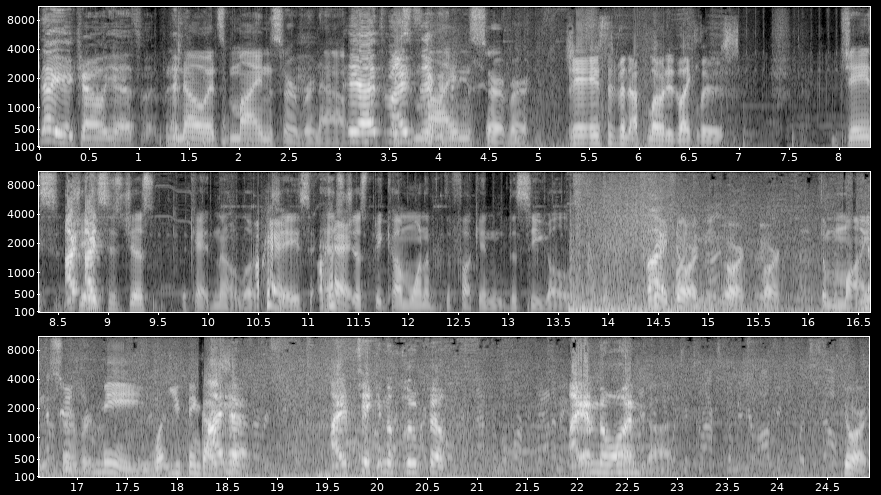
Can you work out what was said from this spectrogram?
There you go. Yeah, that's what. No, it's mine server now. Yeah, it's my it's server. mine server. Jace has been uploaded like Lou's. Jace, I- I- Jace is just okay. No, look, Okay, Jace okay. has just become one of the fucking the seagulls. Okay, I- Dork, Dork, Dork. The mine Message server. me what you think I, I said. have, I have taken the blue pill. I am the one. Oh God. Dork,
